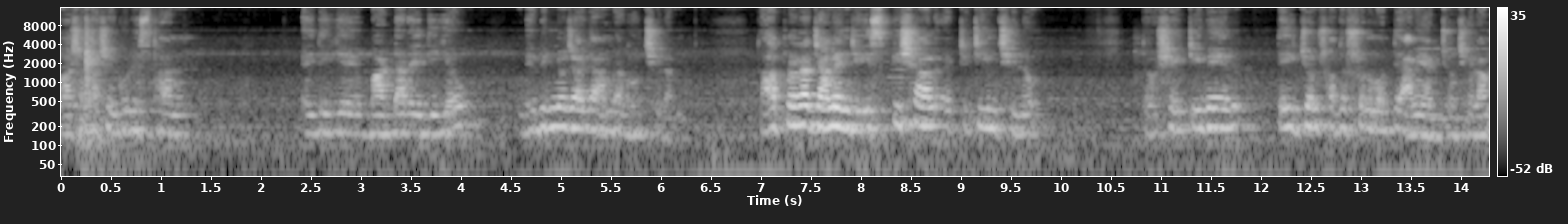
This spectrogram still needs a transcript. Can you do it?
পাশাপাশি গুলিস্থান এইদিকে, বাড্ডার এইদিকেও বিভিন্ন জায়গায় আমরা ঘুরছিলাম। তো আপনারা জানেন যে স্পেশাল একটি টিম ছিল। তো সেই টিমের তেইশ জন সদস্যর মধ্যে আমি একজন ছিলাম।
